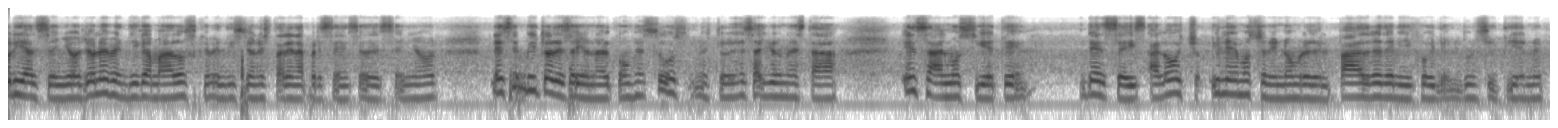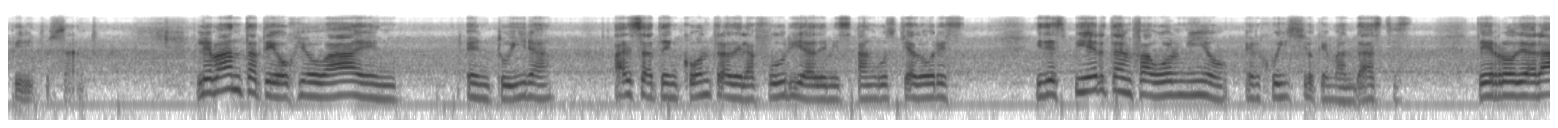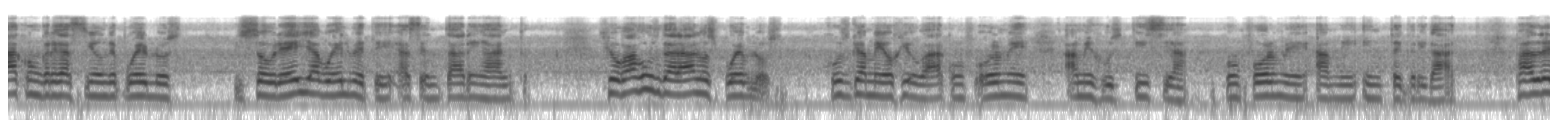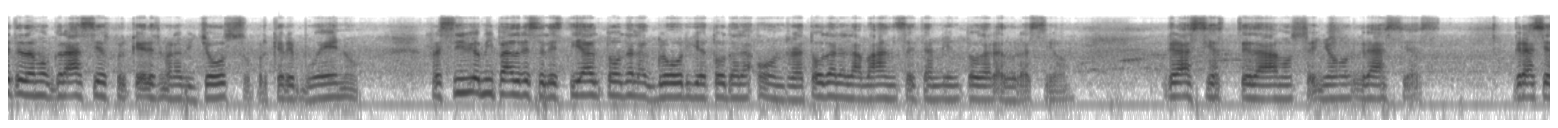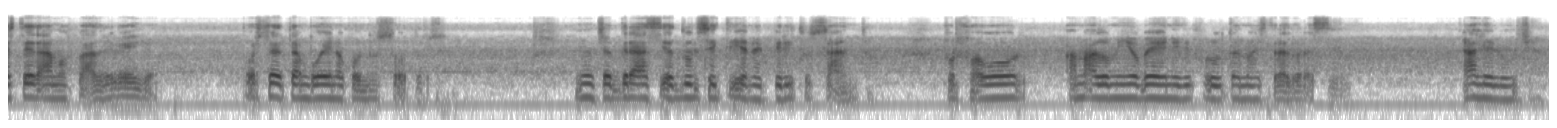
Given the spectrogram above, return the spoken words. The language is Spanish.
Gloria al Señor. Yo les bendiga, amados. Qué bendición estar en la presencia del Señor. Les invito a desayunar con Jesús. Nuestro desayuno está en Salmo 7, del 6 al 8. Y leemos en el nombre del Padre, del Hijo y del dulce y tierno Espíritu Santo. Levántate, oh Jehová, en, en tu ira. Álzate en contra de la furia de mis angustiadores y despierta en favor mío el juicio que mandaste. Te rodeará congregación de pueblos y sobre ella vuélvete a sentar en alto. Jehová juzgará a los pueblos. Júzgame, oh Jehová, conforme a mi justicia, conforme a mi integridad. Padre, te damos gracias porque eres maravilloso, porque eres bueno Recibe, mi Padre Celestial, toda la gloria, toda la honra, toda la alabanza y también toda la adoración. Gracias te damos, Señor, gracias. Gracias te damos, Padre Bello, por ser tan bueno con nosotros. Muchas gracias, dulce y tierno Espíritu Santo. Por favor, amado mío, ven y disfruta nuestra adoración. Aleluya.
